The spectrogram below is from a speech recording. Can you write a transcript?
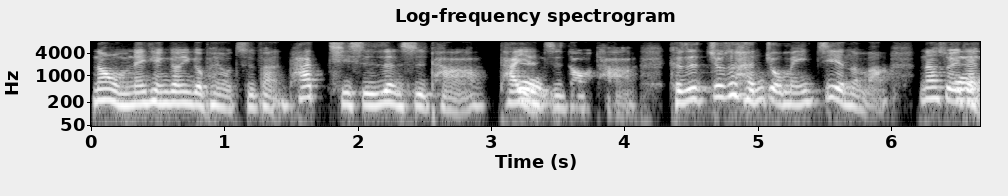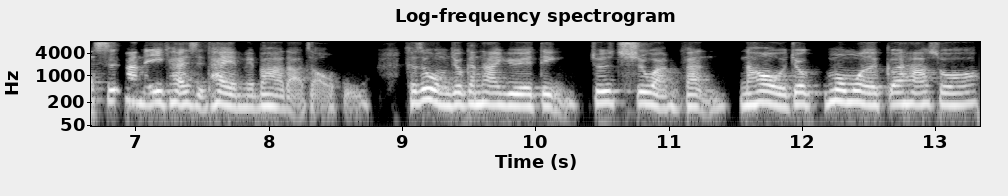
那我们那天跟一个朋友吃饭，他其实认识他，他也知道他，嗯、可是就是很久没见了嘛。那所以在吃饭的一开始，他也没办法打招呼。可是我们就跟他约定，就是吃完饭，然后我就默默的跟他说。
